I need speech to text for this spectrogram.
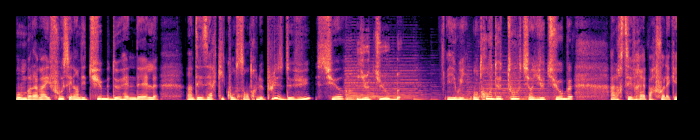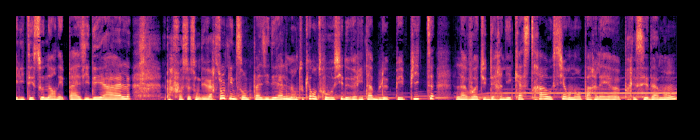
Ombra Maifu, c'est l'un des tubes de Handel, un désert qui concentre le plus de vues sur YouTube. Et oui, on trouve de tout sur YouTube. Alors c'est vrai, parfois la qualité sonore n'est pas idéale, parfois ce sont des versions qui ne sont pas idéales, mais en tout cas on trouve aussi de véritables pépites. La voix du dernier Castra aussi, on en parlait euh, précédemment.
